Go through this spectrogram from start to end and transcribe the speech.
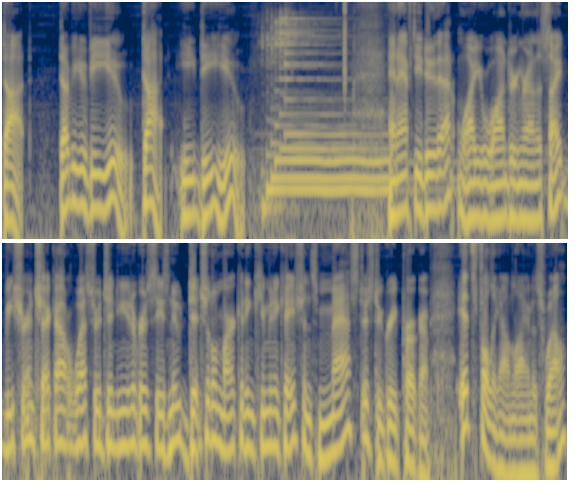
That's integrate.wvu.edu. And after you do that, while you're wandering around the site, be sure and check out West Virginia University's new Digital Marketing Communications Master's Degree program. It's fully online as well,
